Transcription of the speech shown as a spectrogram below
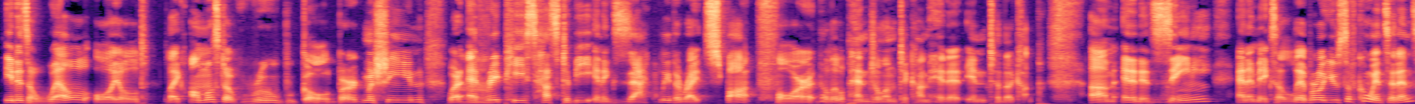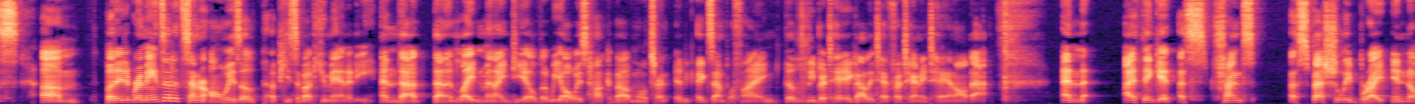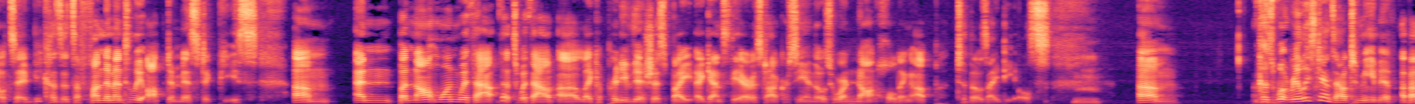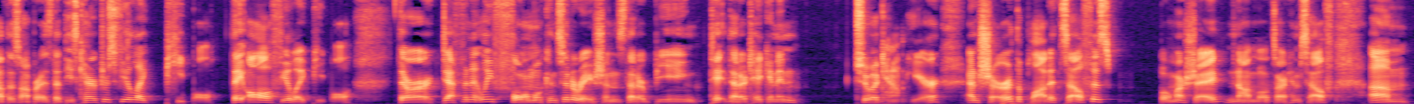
it is a well-oiled like almost a rube goldberg machine where every piece has to be in exactly the right spot for the little pendulum to come hit it into the cup. Um, and it is zany and it makes a liberal use of coincidence um, but it remains at its center always a, a piece about humanity and that that enlightenment ideal that we always talk about mozart exemplifying the liberté égalité fraternité and all that. And i think it shines especially bright in Nozze because it's a fundamentally optimistic piece. Um, and but not one without that's without uh, like a pretty vicious bite against the aristocracy and those who are not holding up to those ideals. Um, because what really stands out to me about this opera is that these characters feel like people. They all feel like people. There are definitely formal considerations that are being ta- that are taken into account here, and sure, the plot itself is Beaumarchais, not Mozart himself. Um,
